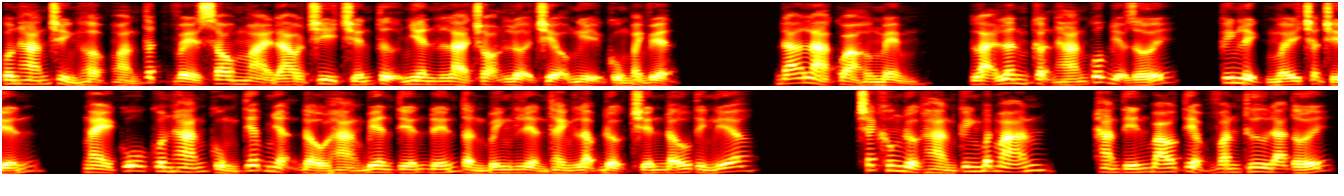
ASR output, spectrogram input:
quân hán chỉnh hợp hoàn tất về sau mài đào chi chiến tự nhiên là chọn lựa triệu nghị cùng bành việt đã là quả hầm mềm lại lân cận hán quốc địa giới kinh lịch mấy trận chiến ngày cũ quân hán cùng tiếp nhận đầu hàng biên tiến đến tần binh liền thành lập được chiến đấu tình nghĩa Chắc không được Hàn Kinh bất mãn, Hàn Tín báo tiệp văn thư đã tới,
